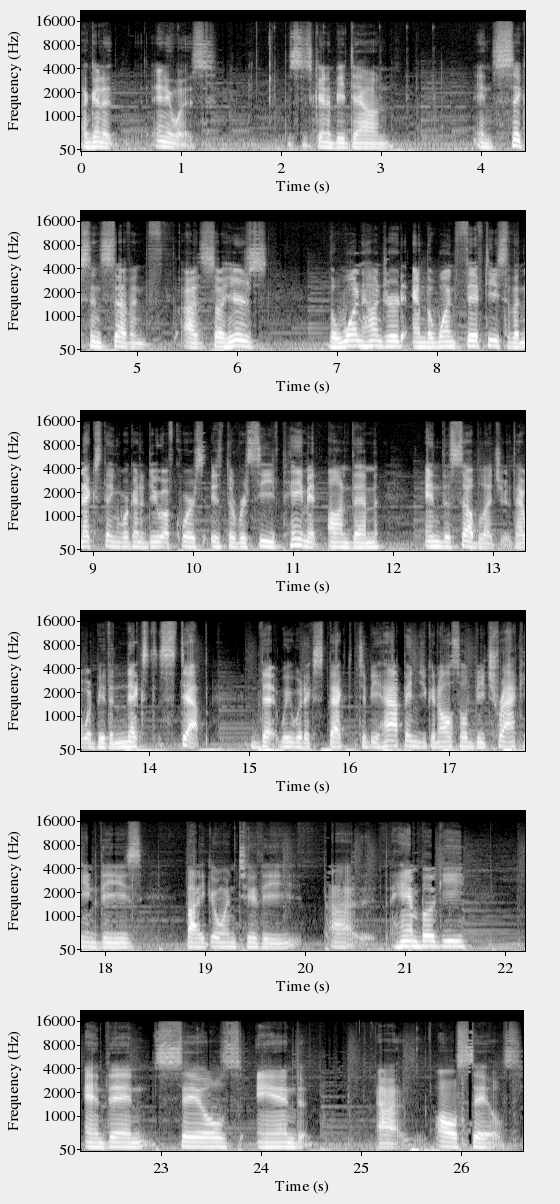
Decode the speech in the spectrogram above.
I'm gonna, anyways, this is gonna be down in sixth and seventh. Uh, so here's the 100 and the 150. So the next thing we're gonna do, of course, is the receive payment on them in the subledger. That would be the next step that we would expect to be happen. You can also be tracking these by going to the uh, ham and then sales and uh, all sales.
